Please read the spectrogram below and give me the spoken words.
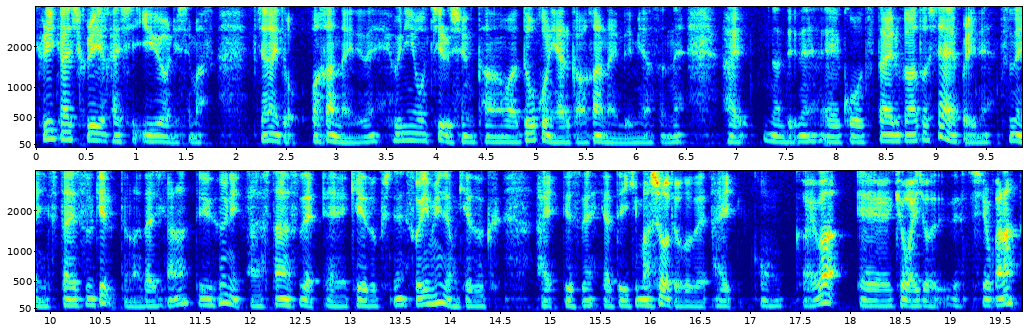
繰り返し繰り返し言うようにしてます。じゃないと分かんないんでね、腑に落ちる瞬間はどこにあるか分かんないんで、皆さんね。はい。なんでね、えー、こう伝える側としてはやっぱりね、常に伝え続けるっていうのは大事かなっていうふうに、スタンスで、えー、継続してね、そういう意味でも継続、はい、ですね、やっていきましょうということで、はい。今回は、えー、今日は以上ですしようかな。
